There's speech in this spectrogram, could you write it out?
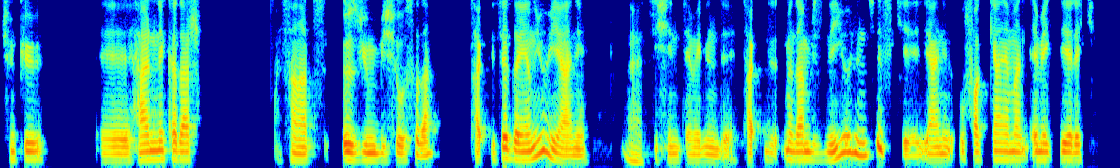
Çünkü e, her ne kadar sanat özgün bir şey olsa da taklite dayanıyor yani. Evet. işin temelinde. Taklit etmeden biz neyi öğreneceğiz ki? Yani ufakken hemen emekleyerek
